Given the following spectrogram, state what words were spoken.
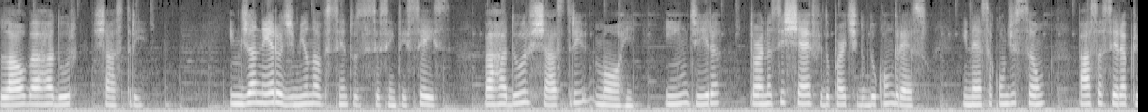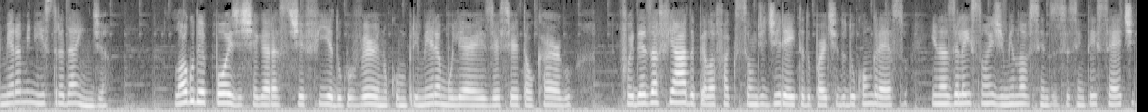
Lal Bahadur Shastri. Em janeiro de 1966, Bahadur Shastri morre e Indira torna-se chefe do Partido do Congresso e, nessa condição, passa a ser a primeira-ministra da Índia. Logo depois de chegar à chefia do governo como primeira mulher a exercer tal cargo, foi desafiada pela facção de direita do Partido do Congresso e nas eleições de 1967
